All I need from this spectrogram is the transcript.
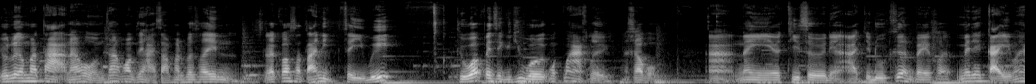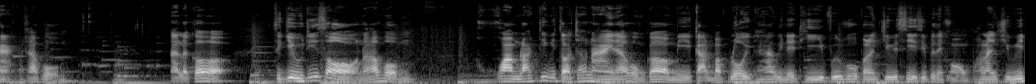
ยกเลิกอมาตะนะครับผมสร้างความเสียหาย 3,000%แล้วก็สตาร์ทอีก 4 วิถือว่าเป็นสกิลที่เวิร์กมาก ๆ เลยนะครับผมอ่าในทีเซอร์เนี่ยอาจจะดูเคลื่อนไปค่อยไม่ได้ไกลมากนะครับผมอ่าแล้วก็สกิลที่สองนะครับผม ความรักที่มีต่อเจ้านายนะครับผมก็มีการบัฟโลอีก 5 วินาทีฟื้นฟูพลังชีวิต 40%ของพลังชีวิต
